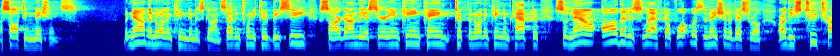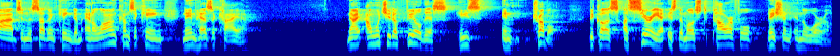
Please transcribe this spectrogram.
assaulting nations. But now the northern kingdom is gone. 722 BC, Sargon the Assyrian king came, took the northern kingdom captive. So now all that is left of what was the nation of Israel are these two tribes in the southern kingdom. And along comes a king named Hezekiah. Now I want you to feel this. He's in trouble because Assyria is the most powerful nation in the world.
